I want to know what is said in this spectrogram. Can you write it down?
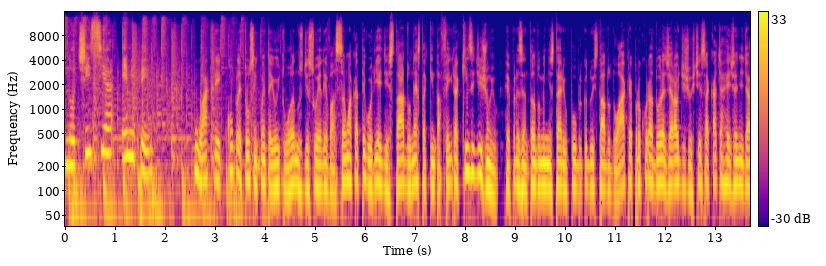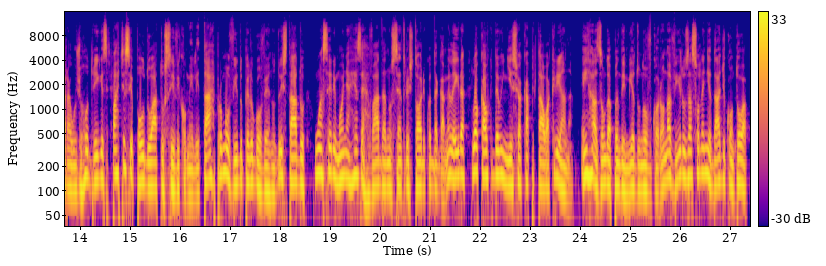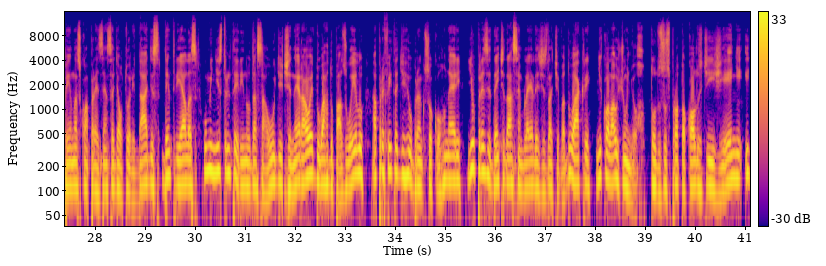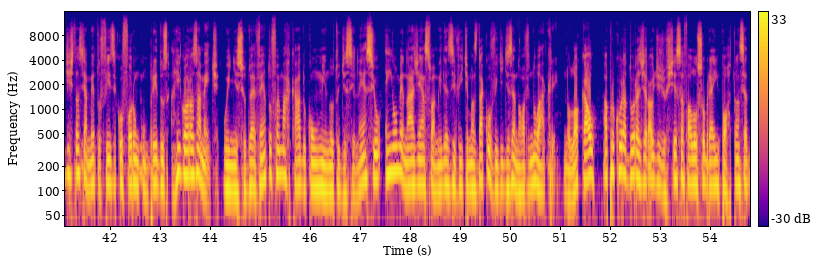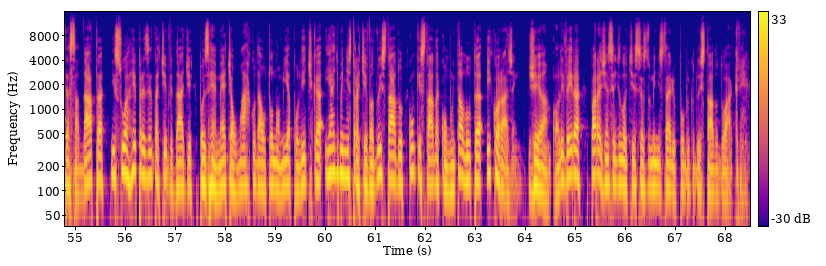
Notícia MP. O Acre completou 58 anos de sua elevação à categoria de Estado nesta quinta-feira, 15 de junho. Representando o Ministério Público do Estado do Acre, a Procuradora-Geral de Justiça Cátia Rejane de Araújo Rodrigues participou do ato cívico-militar promovido pelo governo do Estado, uma cerimônia reservada no Centro Histórico da Gameleira, local que deu início à capital acriana. Em razão da pandemia do novo coronavírus, a solenidade contou apenas com a presença de autoridades, dentre elas o ministro interino da Saúde, general Eduardo Pazuello, a prefeita de Rio Branco Socorro Neri e o presidente da Assembleia Legislativa do Acre, Nicolau Júnior. Todos os protocolos de higiene e distanciamento físico foram cumpridos rigorosamente. O início do evento foi marcado com um minuto de silêncio em homenagem às famílias e vítimas da Covid-19 no Acre. No local, a Procuradora-Geral de Justiça falou sobre sobre a importância dessa data e sua representatividade, pois remete ao marco da autonomia política e administrativa do Estado, conquistada com muita luta e coragem. Jean Oliveira, para a Agência de Notícias do Ministério Público do Estado do Acre.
